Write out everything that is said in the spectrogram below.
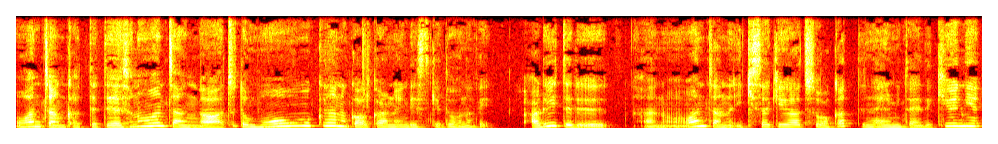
ワンちゃん飼っててそのワンちゃんがちょっと盲目なのかわからないんですけどなんか歩いてるあのワンちゃんの行き先がちょっと分かってないみたいで急に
